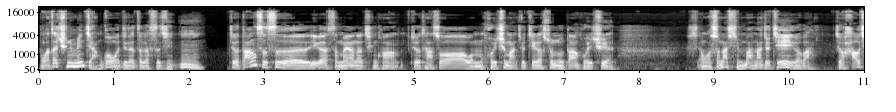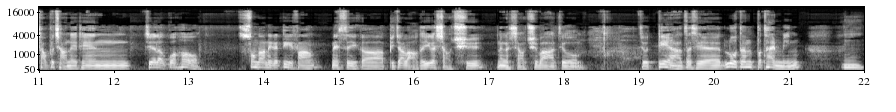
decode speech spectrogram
我在群里面讲过，我记得这个事情，嗯。就当时是一个什么样的情况？就他说我们回去嘛，就接个顺路单回去。我说那行吧，那就接一个吧。就好巧不巧，那天接了过后，送到那个地方，那是一个比较老的一个小区。那个小区吧，就就店啊这些路灯不太明。嗯。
